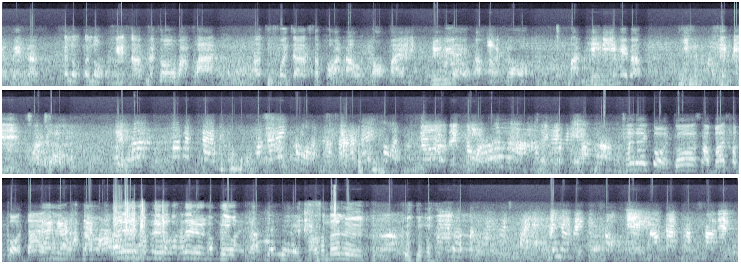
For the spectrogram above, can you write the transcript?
ก็เป็นแบบตลกตลกๆเนี่ยครับ แล้วก็หวังว่าเราทุกคนจะสปอร์ตเราต่อไปเรื่อยๆครับ แล้วก็ปั่นเพลงนี้ให้แบบยิ่งขึ้นไปอีกใช่ครับถ้าถ้าเป็นแฟนคุณเขาได้ก่อนนะคะ ได้ก่อนได้ก่อนได้ก่อน ถ้าได้ก่อนก็สามารถทำก่อนได้ได้เร็วทำเร็วได้เลยทำเร็วครับได้เลยทำเร็วทำได้เลยครับ ทำได้เลย ถ้าอย่างในทิกตอกเองแล้วการทำชาเลนจ์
